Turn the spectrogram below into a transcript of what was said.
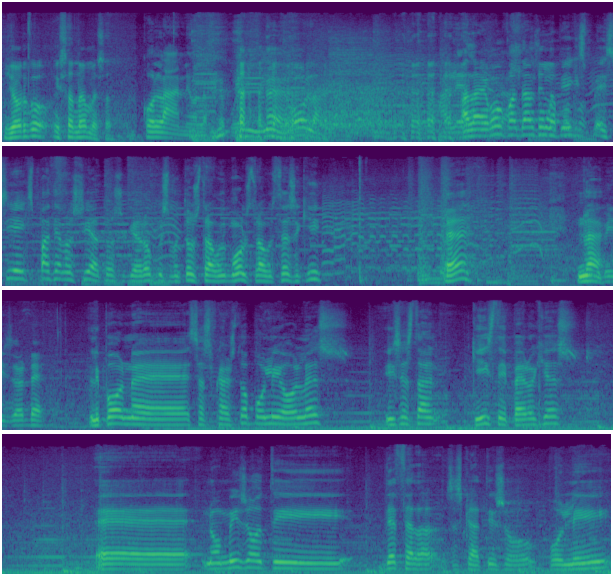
Γιώργο, είσαι ανάμεσα. Κολλάνε όλα αυτά που είναι. ναι, όλα. Αλλά εγώ φαντάζομαι ότι έχεις, εσύ έχεις πάθει ανοσία τόσο καιρό που είσαι με, τόσους τραγου, με όλους τους τραγουδιστές εκεί. Ε, ναι. Νομίζω, ναι. Λοιπόν, ε, σας ευχαριστώ πολύ όλες. Ήσασταν και είστε υπέροχες. Ε, νομίζω ότι δεν θέλω να σας κρατήσω πολύ.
